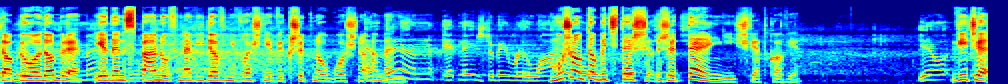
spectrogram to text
To było dobre. Jeden z panów na widowni właśnie wykrzyknął głośno Amen. Muszą to być też rzetelni świadkowie. Wiecie,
